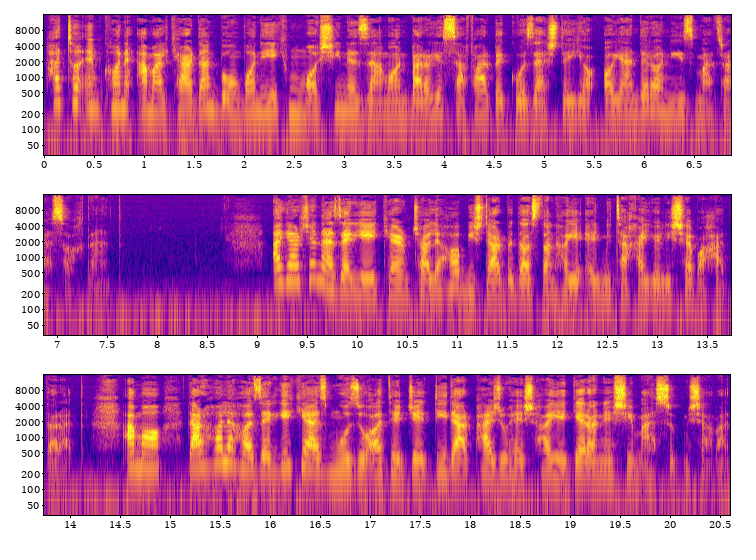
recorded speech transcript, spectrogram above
حتی امکان عمل کردن به عنوان یک ماشین زمان برای سفر به گذشته یا آینده را نیز مطرح ساختند. اگرچه نظریه کرمچاله ها بیشتر به داستان های علمی تخیلی شباهت دارد اما در حال حاضر یکی از موضوعات جدی در پژوهش های گرانشی محسوب می شود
